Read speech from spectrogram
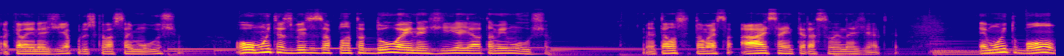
aquela energia, por isso que ela sai murcha, ou muitas vezes a planta doa a energia e ela também murcha. Então, então essa, há essa interação energética. É muito bom,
